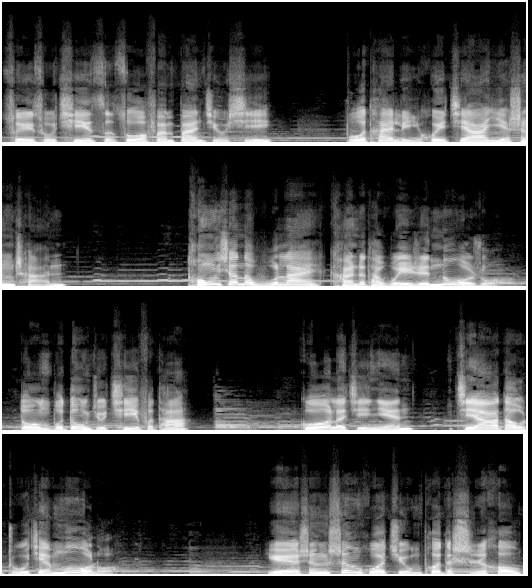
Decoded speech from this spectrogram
催促妻子做饭办酒席，不太理会家业生产。同乡的无赖看着他为人懦弱，动不动就欺负他。过了几年，家道逐渐没落。月生生活窘迫的时候，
